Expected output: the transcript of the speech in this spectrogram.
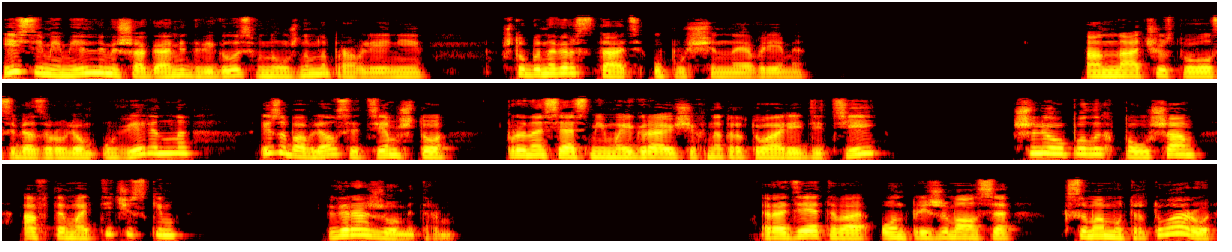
и семимильными шагами двигалось в нужном направлении, чтобы наверстать упущенное время. Анна чувствовал себя за рулем уверенно и забавлялся тем, что, проносясь мимо играющих на тротуаре детей, шлепал их по ушам автоматическим виражометром. Ради этого он прижимался к самому тротуару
